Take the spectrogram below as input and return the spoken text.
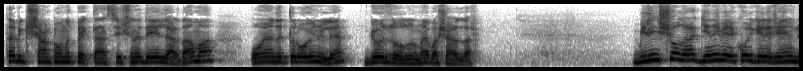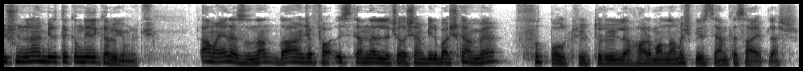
Tabii ki şampiyonluk beklentisi içinde değillerdi ama oynadıkları oyun ile göz doldurmaya başardılar. Bilinçli olarak yeni bir ekol geleceğini düşündüren bir takım değil Karagümrük. Ama en azından daha önce farklı sistemlerle çalışan bir başkan ve futbol kültürüyle harmanlanmış bir semte sahipler.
